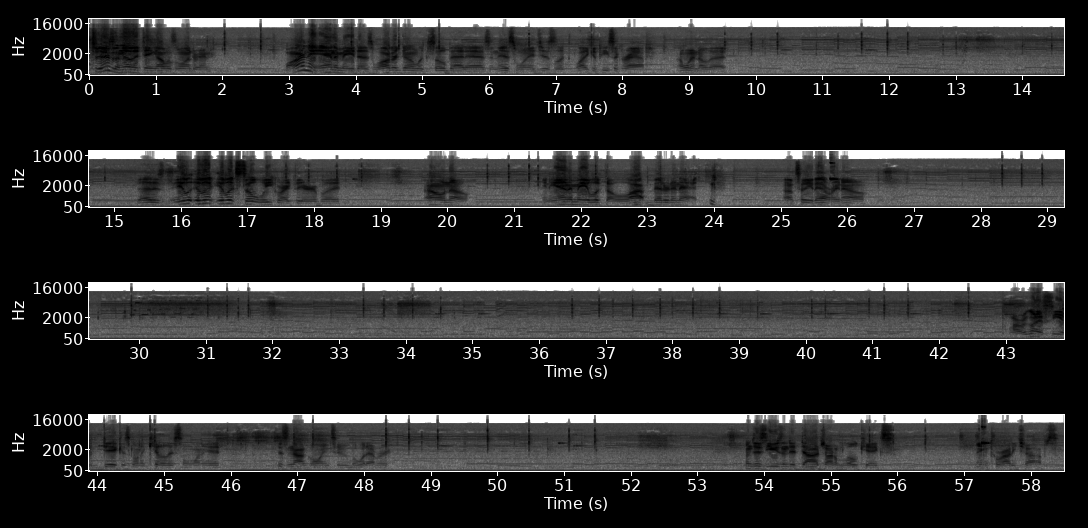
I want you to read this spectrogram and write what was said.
There's another thing I was wondering. Why in the anime does water gun look so badass and this one it just looked like a piece of crap? I want to know that. That is, it, it, look, it looks so weak right there, but I don't know. In the anime it looked a lot better than that. I'll tell you that right now. We're gonna see if Dick is gonna kill this in one hit. It's not going to, but whatever. I'm just using to dodge on them low kicks and karate chops.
